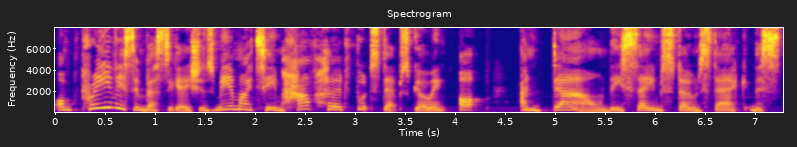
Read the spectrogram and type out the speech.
On previous investigations, me and my team have heard footsteps going up and down these same stone stair, this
